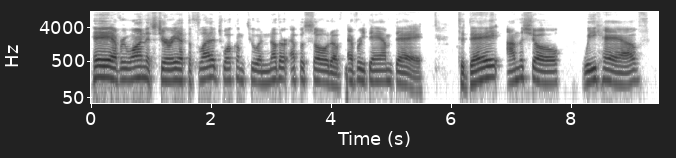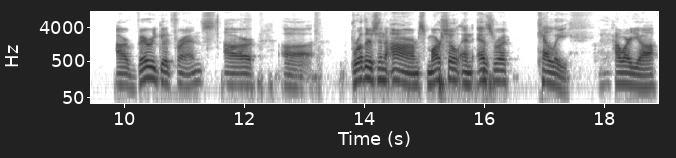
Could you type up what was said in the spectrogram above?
Hey everyone, it's Jerry at the Fledge. Welcome to another episode of Every Damn Day. Today on the show, we have our very good friends, our uh, brothers in arms, Marshall and Ezra Kelly. How are y'all?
